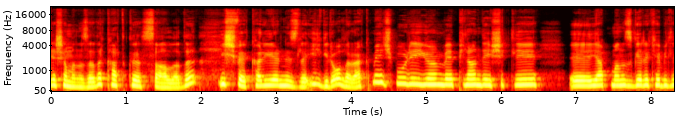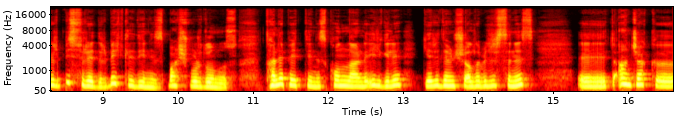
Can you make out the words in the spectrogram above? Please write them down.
yaşamanıza da katkı sağladı. İş ve kariyerinizle ilgili olarak mecburi yön ve plan değişikliği e, yapmanız gerekebilir. Bir süredir beklediğiniz, başvurduğunuz, talep ettiğiniz konularla ilgili geri dönüş alabilirsiniz. E, ancak e,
